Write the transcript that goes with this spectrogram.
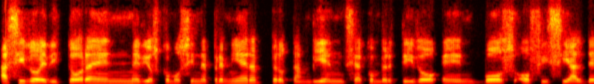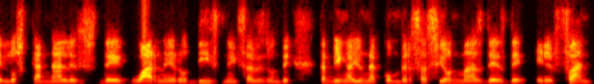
ha sido editora en medios como Cine Premier, pero también se ha convertido en voz oficial de los canales de Warner o Disney, ¿sabes? Donde también hay una conversación más desde el fan,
